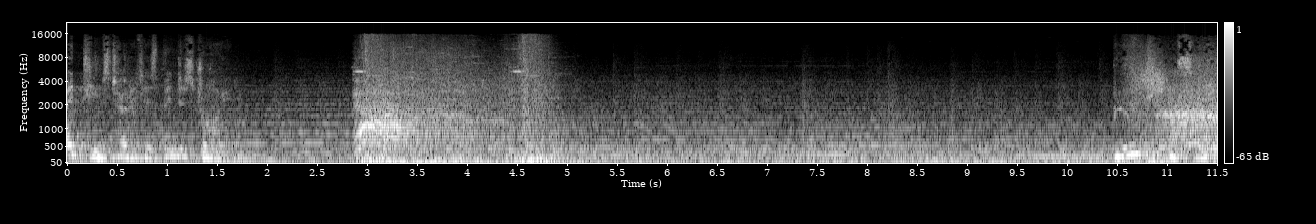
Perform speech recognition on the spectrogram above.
Red Team's turret has been destroyed. Blue Team slain.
